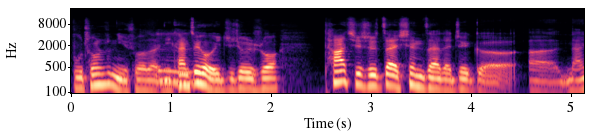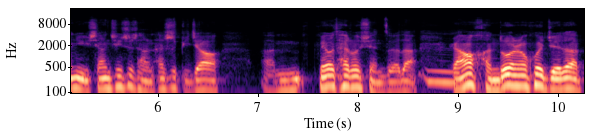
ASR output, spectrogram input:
补充是你说的，你嗯看最后一句就是说，他其实，在现在的这个呃男女相亲市场，他是比较呃没有太多选择的。嗯然后很多人会觉得，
